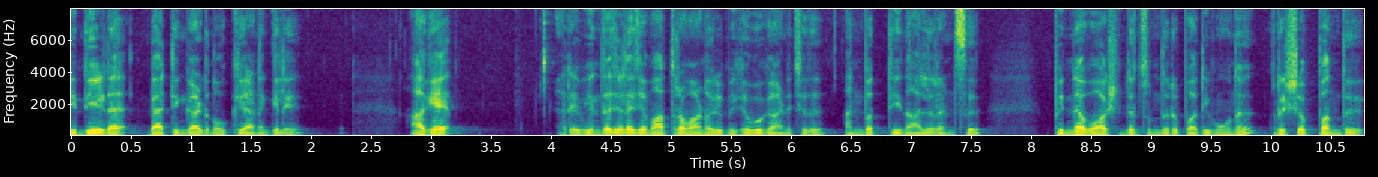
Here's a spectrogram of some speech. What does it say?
ഇന്ത്യയുടെ ബാറ്റിംഗ് കാർഡ് നോക്കുകയാണെങ്കിൽ ആകെ രവീന്ദ്ര ജഡേജ മാത്രമാണ് ഒരു മികവ് കാണിച്ചത്. അൻപത്തി നാല് റൺസ് പിന്നെ വാഷിങ്ടൺ സുന്ദർ പതിമൂന്ന് ഋഷഭ് പന്ത്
